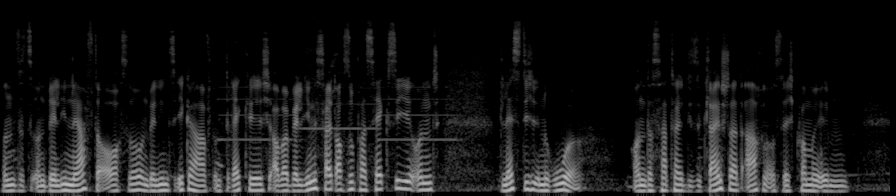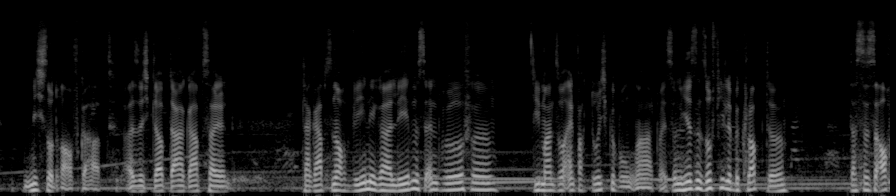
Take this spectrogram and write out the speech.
Und, und Berlin nervte auch so und Berlin ist ekelhaft und dreckig, aber Berlin ist halt auch super sexy und lässt dich in Ruhe. Und das hat halt diese Kleinstadt Aachen, aus der ich komme, eben nicht so drauf gehabt. Also ich glaube, da gab es halt da gab es noch weniger Lebensentwürfe, die man so einfach durchgewunken hat. Weißt? Und hier sind so viele Bekloppte, dass, es auch,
